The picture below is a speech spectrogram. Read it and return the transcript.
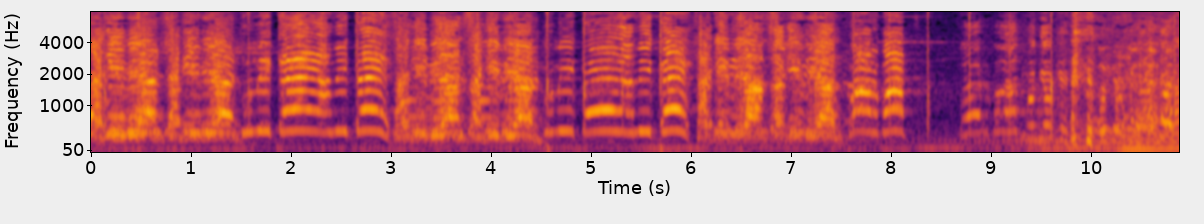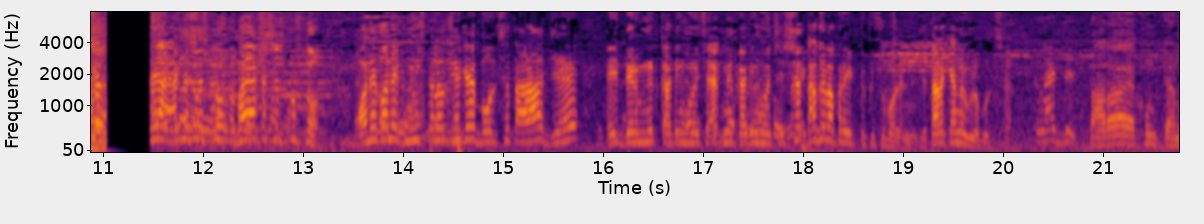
সাকিবিয়ান সাকিবিয়ান তুমি কে? আমি কে? সাকিবিয়ান সাকিবিয়ান তুমি কে আমি কে সাকিবিয়ান সাকিবিয়ান বরবাদ ভাই একটা শেষ প্রশ্ন। অনেক অনেক নিউজ চ্যানেল থেকে বলছে তারা যে এই দেড় মিনিট কাটিং হয়েছে এক মিনিট কাটিং হয়েছে। সে তাদের ব্যাপারে একটু কিছু বলেন যে তারা কেন এগুলো বলছে? তারা এখন কেন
